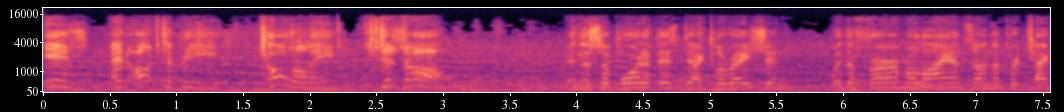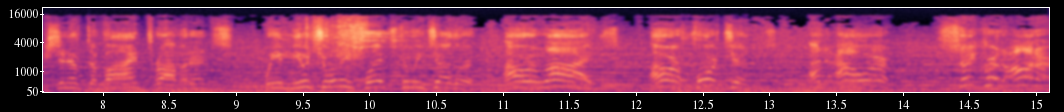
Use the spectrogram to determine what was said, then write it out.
is and ought to be totally dissolved. In the support of this declaration, with a firm reliance on the protection of divine providence, we mutually pledge to each other our lives, our fortunes, and our sacred honor.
